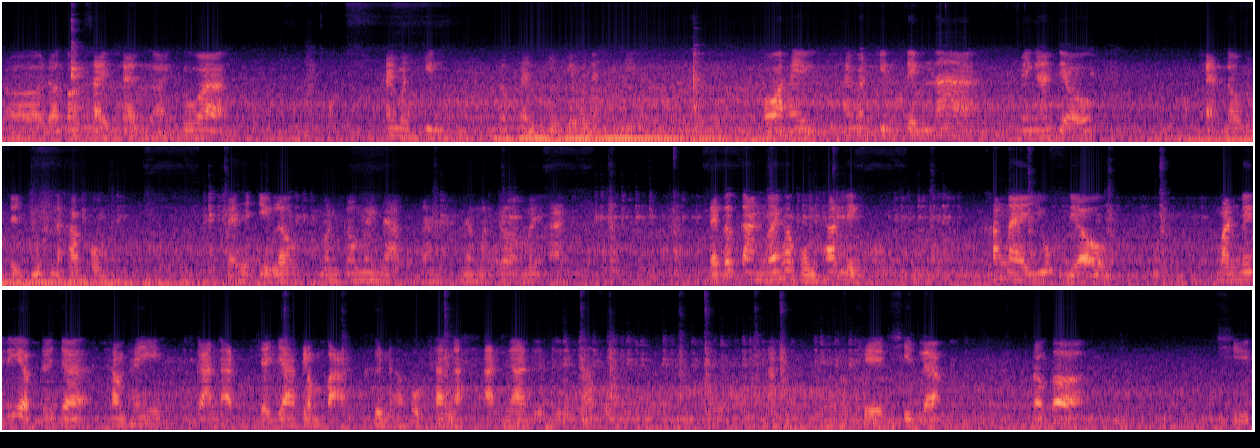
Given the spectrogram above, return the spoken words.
เออเราต้องใส่แผ่นหน่อยคือว่า ให้มันกินแล้วแผ่นที่เก็บไว้ในที่เพราะให้ให้มันกินเต็มหน้า ไม่งั้นเดี๋ยว ผ่นเรามันจะยุบนะครับ ผม แต่ที่จริงแล้วมันก็ไม่หนักนะแล้วมันก็ไม่อัด แต่ก็กันไว้ครับผมถ้าเหล็กข้างในยุบเดี๋ยวมันไม่เรียบเดี๋ยวจะทำให้การอัดจะยากลำบากขึ้นนะครับผมถ้าอัดงานอื่นๆนะครับผมโอเคชิดแล้ว แล้วก็ฉีด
